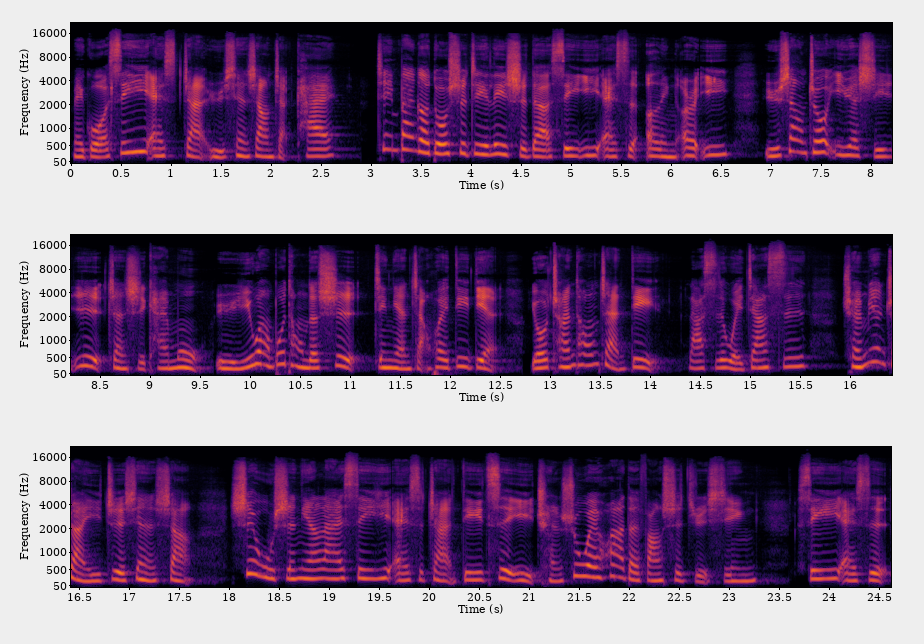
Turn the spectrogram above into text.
美国 CES 展于线上展开，近半个多世纪历史的 CES 二零二一于上周一月十一日正式开幕。与以往不同的是，今年展会地点由传统展地拉斯维加斯全面转移至线上，是五十年来 CES 展第一次以全数位化的方式举行。CES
